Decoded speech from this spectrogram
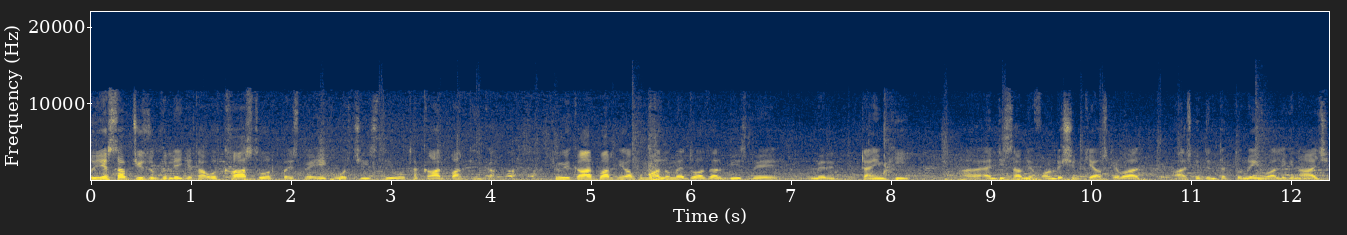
तो ये सब चीज़ों को लेके था और ख़ास तौर पर इसमें एक और चीज़ थी, वो था कार पार्किंग का। क्योंकि कार पार्किंग आपको मालूम है 2020 में मेरे टाइम ही एल डी साहब ने फाउंडेशन किया, उसके बाद आज के दिन तक तो नहीं हुआ, लेकिन आज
